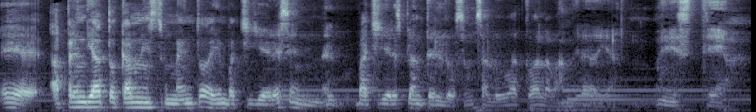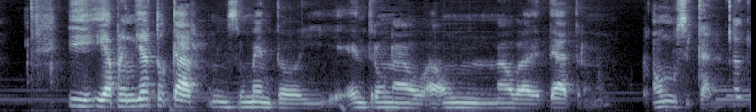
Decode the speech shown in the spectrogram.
eh, aprendí a tocar un instrumento ahí en Bachilleres, en el Bachilleres Plantel 12, un saludo a toda la bandera de allá, este, y, aprendí a tocar un instrumento y entro a una obra de teatro, un musical. Ok.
